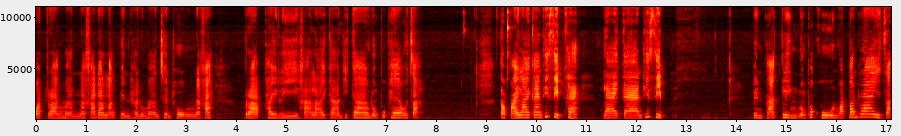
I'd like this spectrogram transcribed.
วัดรางหมันนะคะ ด้านหลังเป็นหนุมานเชิญธงนะคะ ปราบภัยรีค่ะรายการที่ 9 หลวงปู่แพ้วจ้ะ ต่อไปรายการที่ 10 ค่ะ รายการที่ 10 เป็นพระกลิ่งหลวงพ่อคูณวัดบ้านไร่จ้ะ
